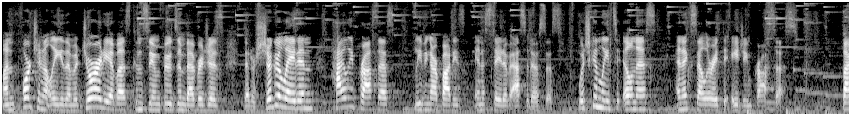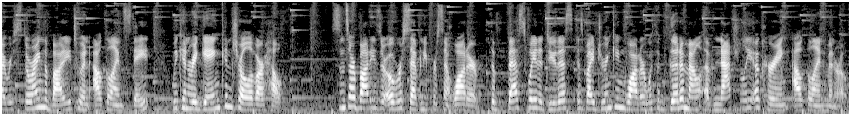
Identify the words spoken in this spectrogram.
Unfortunately, the majority of us consume foods and beverages that are sugar laden, highly processed, leaving our bodies in a state of acidosis, which can lead to illness and accelerate the aging process. By restoring the body to an alkaline state, we can regain control of our health since our bodies are over 70% water, the best way to do this is by drinking water with a good amount of naturally occurring alkaline minerals.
